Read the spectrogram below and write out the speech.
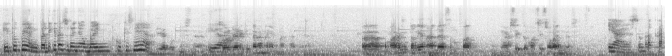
Itu Pin, tadi kita sudah nyobain cookiesnya ya? Iya cookiesnya. Iya. Kalau dari kita kan enak kan ya. Eh, kemarin kalian ada sempat ngasih ke mahasiswa lain nggak sih? Iya, sempat kak.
